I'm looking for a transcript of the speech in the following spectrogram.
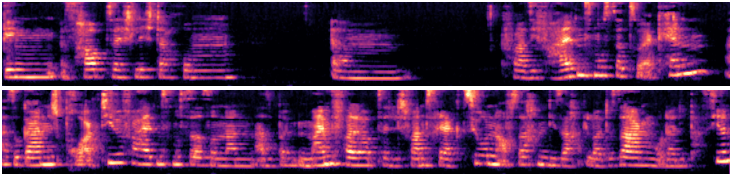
ging es hauptsächlich darum, ähm, quasi Verhaltensmuster zu erkennen. Also gar nicht proaktive Verhaltensmuster, sondern, also bei, in meinem Fall hauptsächlich waren es Reaktionen auf Sachen, die Leute sagen oder die passieren.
